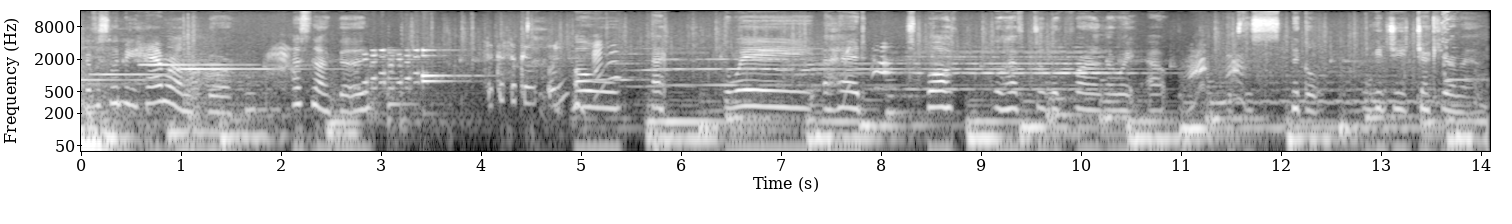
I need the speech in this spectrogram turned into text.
we have a sleeping hammer on the door. That's not good. Oh, heck. The way ahead is blocked. You'll have to look for another way out. It's a snickle. Luigi, check your map.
